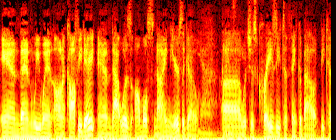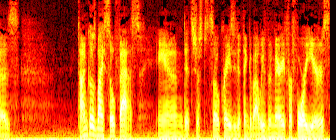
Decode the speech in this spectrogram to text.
And then we went on a coffee date, and that was almost nine years ago, Yeah, uh, which is crazy to think about because time goes by so fast, and it's just so crazy to think about. We've been married for four years.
